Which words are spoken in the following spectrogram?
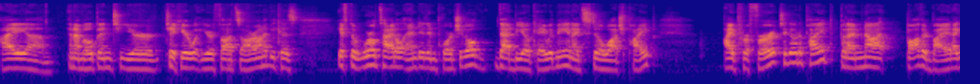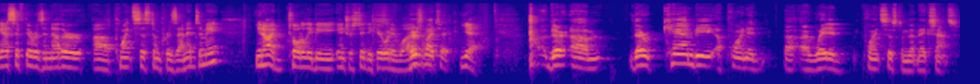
I um, and I'm open to your to hear what your thoughts are on it because if the world title ended in Portugal, that'd be okay with me, and I'd still watch Pipe. I prefer it to go to Pipe, but I'm not bothered by it. I guess if there was another uh, point system presented to me, you know, I'd totally be interested to hear what it was. Here's my take. Yeah. There, um, there can be a pointed a weighted point system that makes sense.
